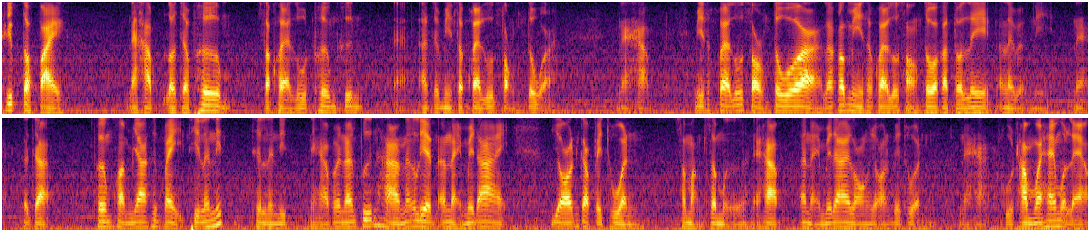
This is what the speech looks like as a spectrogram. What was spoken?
คลิปต่อไปนะครับ เราจะเพิ่ม square root เพิ่มขึ้นนะอาจจะมี square root สองตัวนะครับ มี square root สองตัว แล้วก็มี square root สองตัวกับตัวเลขอะไรแบบนี้นะก็จะเพิ่มความยากขึ้นไปอีกทีละนิด ทีละนิดนะครับ เพราะนั้นพื้นฐานนักเรียนอันไหนไม่ได้ ย้อนกลับไปทวนสม่ำเสมอนะครับ อันไหนไม่ได้ลองย้อนไปทวนนะฮะครูทำไว้ให้หมดแล้ว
